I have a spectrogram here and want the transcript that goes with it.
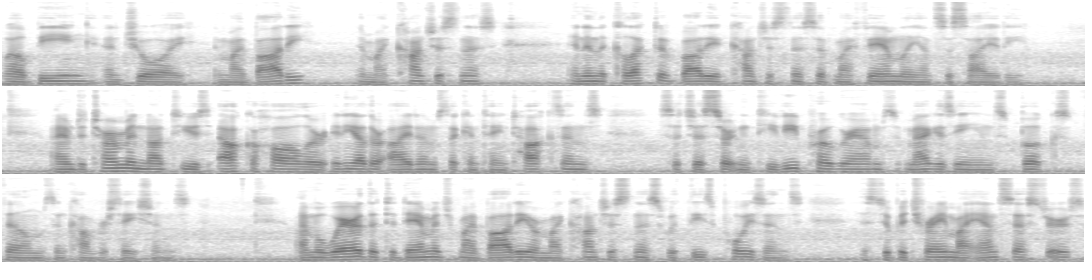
well being, and joy in my body, in my consciousness, and in the collective body and consciousness of my family and society. I am determined not to use alcohol or any other items that contain toxins, such as certain TV programs, magazines, books, films, and conversations. I am aware that to damage my body or my consciousness with these poisons is to betray my ancestors,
